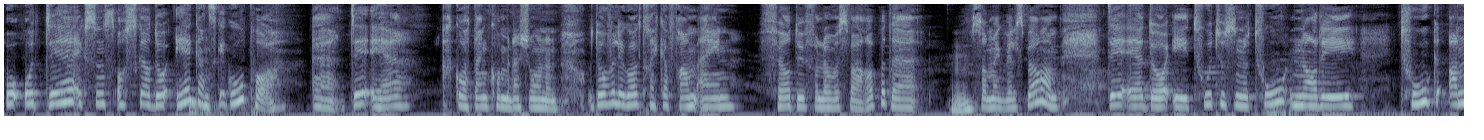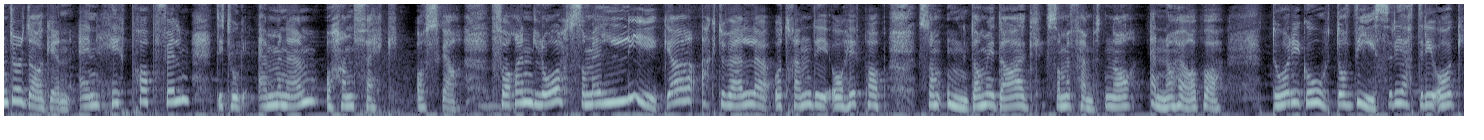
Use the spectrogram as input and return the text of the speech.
Og, og det jeg syns Oscar da er ganske god på, eh, det er akkurat den kombinasjonen. Og da vil jeg òg trekke fram en før du får lov å svare på det, mm. som jeg vil spørre om, det er da i 2002, når de tok Underdogen, en hiphop-film. De tok Eminem, og han fikk Oscar. For en låt som er like aktuelle og trendy og hiphop som ungdom i dag, som er 15 år, ennå hører på. Da er de gode. Da viser de at de òg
